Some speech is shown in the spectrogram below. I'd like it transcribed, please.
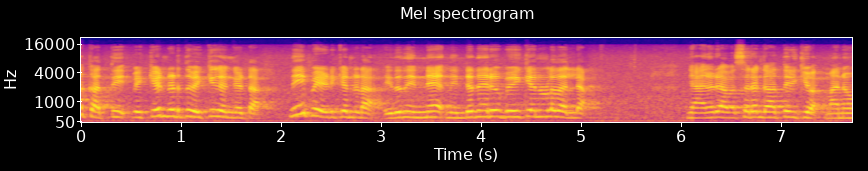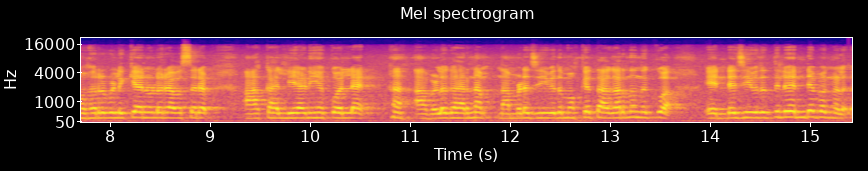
ആ കത്തി വെക്കേണ്ടടുത്ത് വെക്ക് ഗംഗേട്ട. നീ പേടിക്കണ്ടടാ. ഇത് നിന്നെ നിന്റെ നേരെ ഉപയോഗിക്കാനുള്ളതല്ല. ഞാനൊരു അവസരം കാത്തിരിക്കുക മനോഹർ വിളിക്കാനുള്ളൊരു അവസരം. ആ കല്യാണിയെ കൊല്ലാൻ. അവൾ കാരണം നമ്മുടെ ജീവിതമൊക്കെ തകർന്നു നിൽക്കുക എന്റെ ജീവിതത്തിൽ എന്റെ പെങ്ങൾ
